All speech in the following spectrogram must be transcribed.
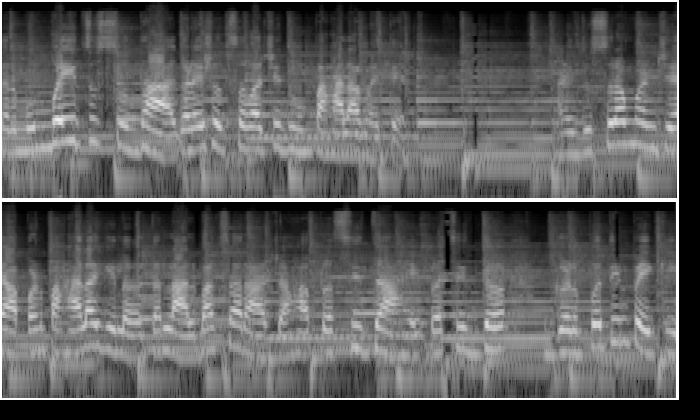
तर मुंबईत सुद्धा गणेशोत्सवाची धूम पाहायला मिळते. आणि दुसरं म्हणजे आपण पाहायला गेलं तर लालबागचा राजा हा प्रसिद्ध आहे. प्रसिद्ध गणपतींपैकी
